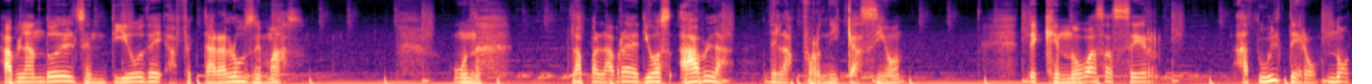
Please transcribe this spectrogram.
hablando del sentido de afectar a los demás. Una, la palabra de Dios habla de la fornicación, de que no vas a ser adúltero, no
